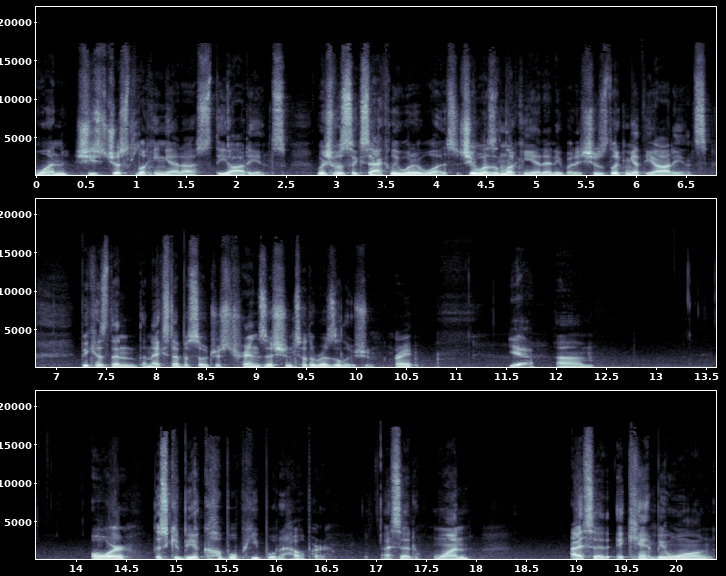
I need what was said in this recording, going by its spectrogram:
One she's just looking at us the audience which was exactly what it was she wasn't looking at anybody she was looking at the audience because then the next episode just transitioned to the resolution right Yeah. Um, or this could be a couple people to help her. I said, one, I said, it can't be Wong.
